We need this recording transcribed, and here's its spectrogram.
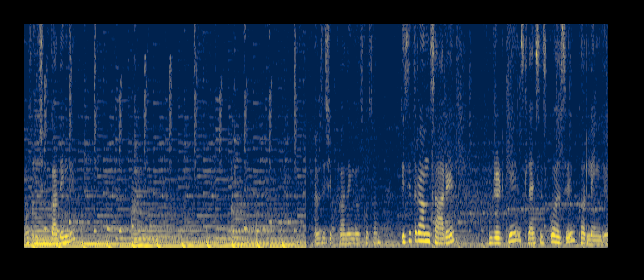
उसको चिपका देंगे। ऐसे चिपका देंगे उसको सब। इसी तरह हम सारे ब्रेड के स्लाइसेस को ऐसे कर लेंगे।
